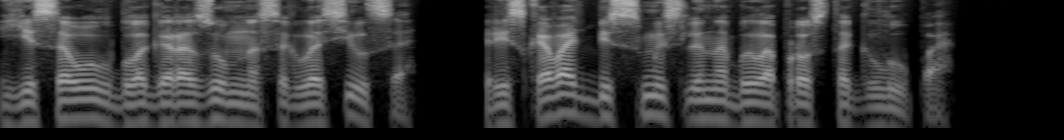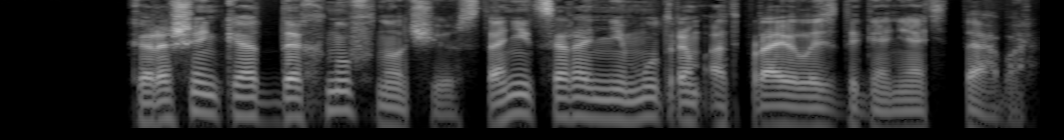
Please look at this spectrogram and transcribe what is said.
Есаул благоразумно согласился, рисковать бессмысленно было просто глупо. Хорошенько отдохнув ночью, станица ранним утром отправилась догонять табор.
